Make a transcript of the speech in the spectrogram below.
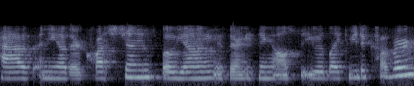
have any other questions? Bo Young, is there anything else that you would like me to cover?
